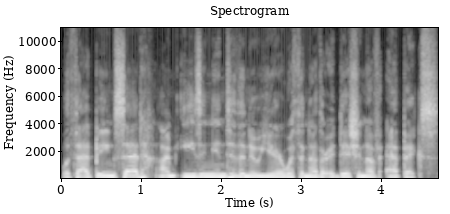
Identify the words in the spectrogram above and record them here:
With that being said, I'm easing into the new year with another edition of Epix.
